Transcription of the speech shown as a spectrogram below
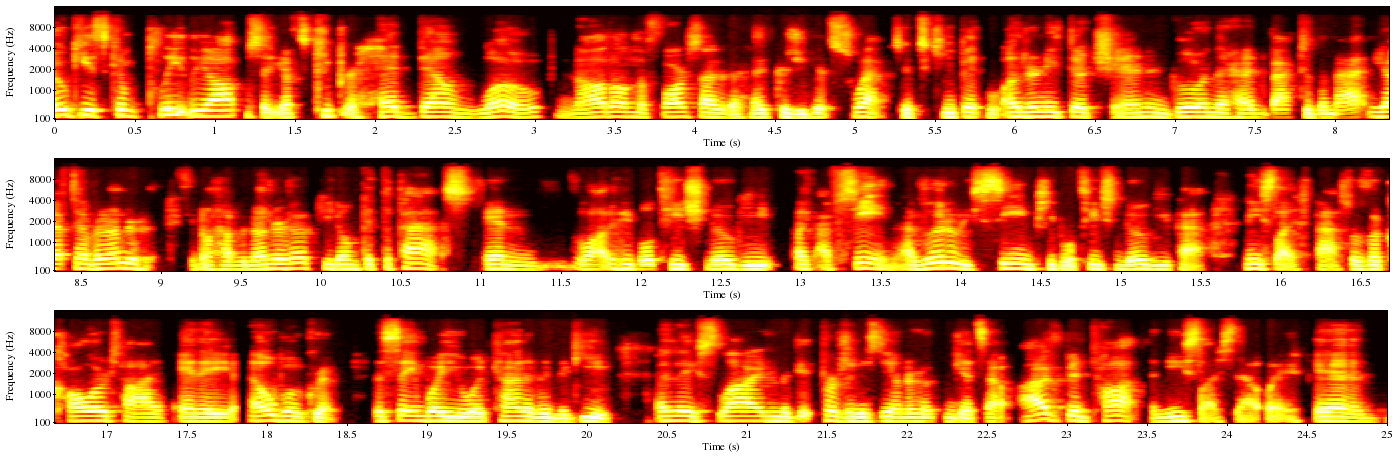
Nogi is completely opposite. You have to keep your head down low, not on the far side of their head because you get swept. You have to keep it underneath their chin and gluing their head back to the mat. And you have to have an underhook. If you don't have an underhook, you don't get the pass. And a lot of people teach Nogi, like I've seen, I've literally seen people teach Nogi pass, knee slice pass with a collar tie and a elbow grip the same way you would kind of in the gi. And they slide and the person gets the underhook and gets out. I've been taught a knee slice that way. And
